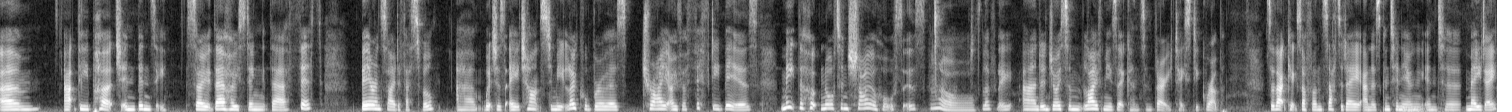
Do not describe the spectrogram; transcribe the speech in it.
um, at the Perch in Binsey. So, they're hosting their fifth Beer and Cider Festival, um, which is a chance to meet local brewers, try over 50 beers, meet the Hook Norton Shire horses. Oh. It's lovely. And enjoy some live music and some very tasty grub. So that kicks off on Saturday and is continuing into May Day.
